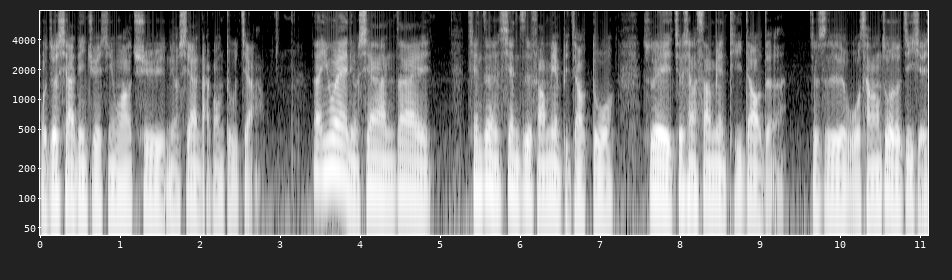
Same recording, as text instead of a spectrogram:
我就下定决心，我要去纽西兰打工度假。那因为纽西兰在签证限制方面比较多，所以就像上面提到的，就是我常常做的季节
